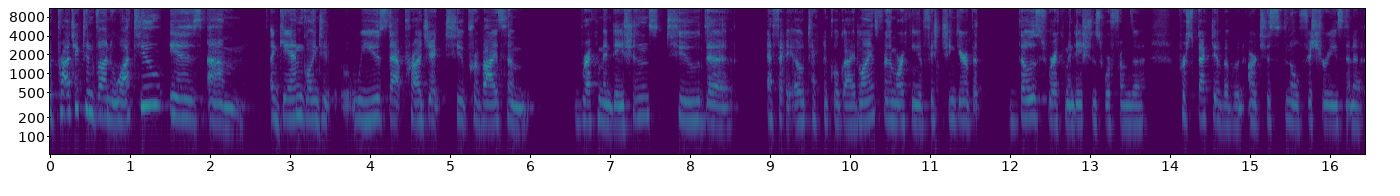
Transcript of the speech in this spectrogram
The project in Vanuatu is, um, again, going to, we use that project to provide some recommendations to the FAO technical guidelines for the marking of fishing gear, but those recommendations were from the perspective of an artisanal fisheries and a,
